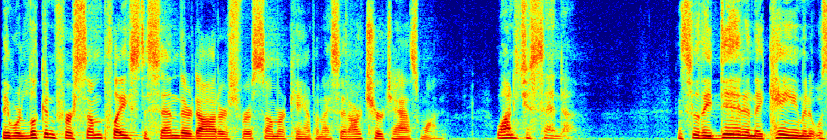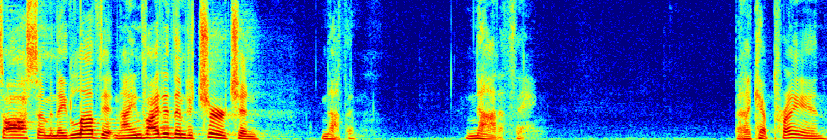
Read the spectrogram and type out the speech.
they were looking for some place to send their daughters for a summer camp. And I said, Our church has one. Why don't you send them? And so they did, and they came, and it was awesome, and they loved it. And I invited them to church, and nothing. Not a thing. But I kept praying,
